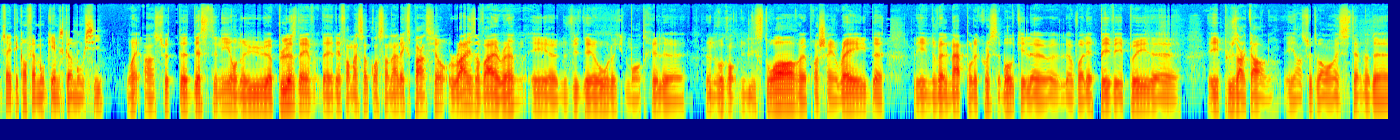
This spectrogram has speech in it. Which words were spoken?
Ça a été confirmé au Gamescom aussi. Ouais. Ensuite, euh, Destiny, on a eu euh, plus d'inf- d'informations concernant l'expansion Rise of Iron et euh, une vidéo là, qui nous montrait le, le nouveau contenu de l'histoire, le prochain raid, euh, les nouvelles maps pour le Crucible, qui est le, le volet PVP euh, et plus encore. là. Et ensuite, il va y avoir un système de,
